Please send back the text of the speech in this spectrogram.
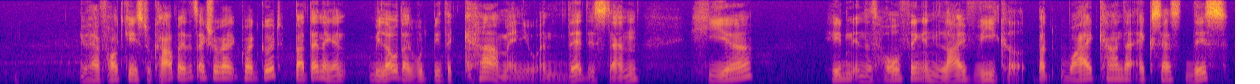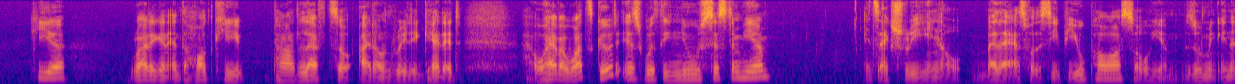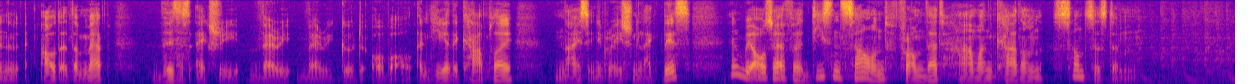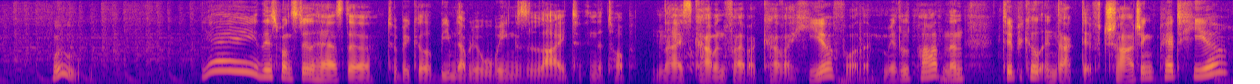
you have hotkeys to CarPlay. That's actually quite good. But then again, below that would be the car menu. And that is then here hidden in this whole thing in live vehicle. But why can't I access this here right again at the hotkey part left? So I don't really get it. However, what's good is with the new system here, it's actually, you know, better as for the CPU power. So here zooming in and out at the map, this is actually very, very good overall. And here the CarPlay, nice integration like this. And we also have a decent sound from that Harman Kardon sound system. Woo! Yay, this one still has the typical BMW wings light in the top. Nice carbon fiber cover here for the middle part and then typical inductive charging pad here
